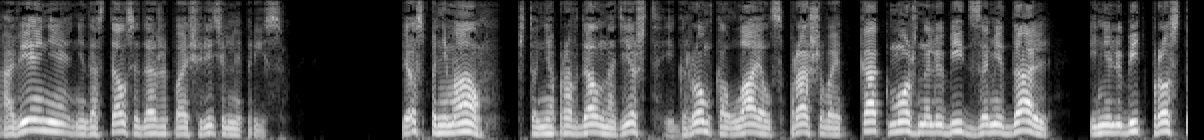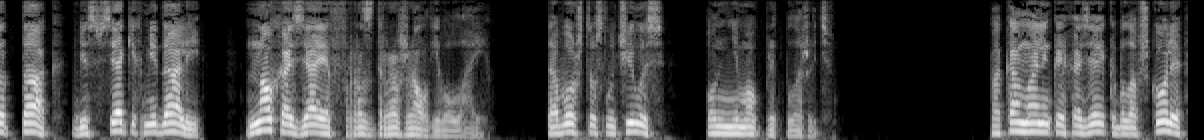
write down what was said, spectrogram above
а Вене не достался даже поощрительный приз. Пес понимал, что не оправдал надежд, и громко лаял, спрашивая, как можно любить за медаль и не любить просто так, без всяких медалей, но хозяев раздражал его лай. Того, что случилось, он не мог предположить. Пока маленькая хозяйка была в школе,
